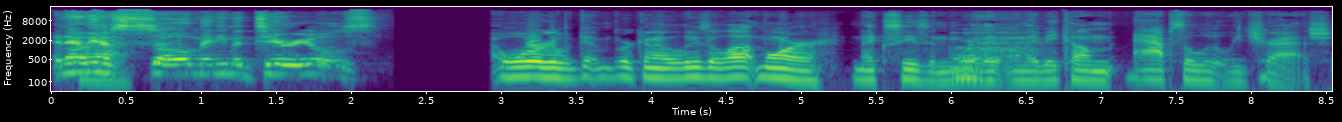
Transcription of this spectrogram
and now we Ah. have so many materials. We're we're gonna lose a lot more next season they, when they become absolutely trash.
